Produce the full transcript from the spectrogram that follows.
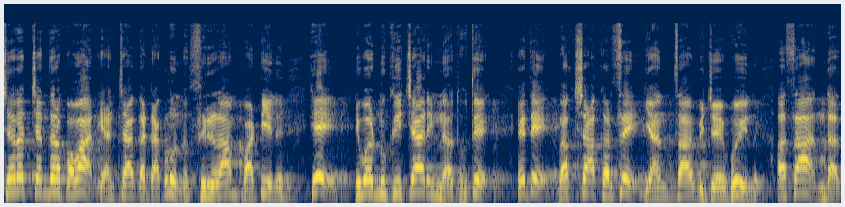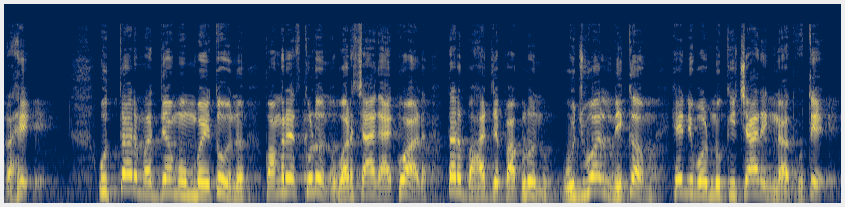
शरदचंद्र पवार यांच्या गटाकडून श्रीराम पाटील हे निवडणुकीच्या रिंगणात होते. येथे रक्षा खडसे यांचा विजय होईल असा अंदाज आहे. उत्तर मध्य मुंबईतून काँग्रेसकडून वर्षा गायकवाड तर भाजपाकडून उज्ज्वल निकम हे निवडणुकीच्या रिंगणात होते.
